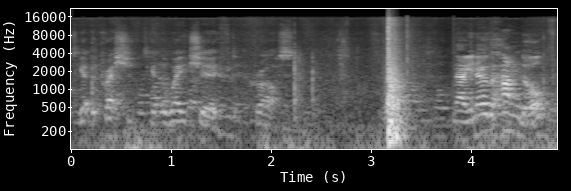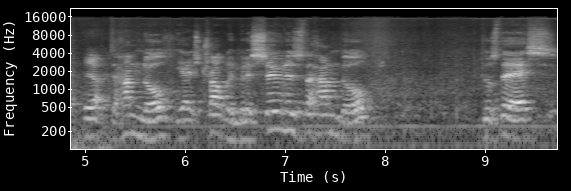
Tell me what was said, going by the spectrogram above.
to get the pressure to get the weight shift across. Now you know the handle. Yeah. The handle, yeah, it's travelling, but as soon as the handle does this,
